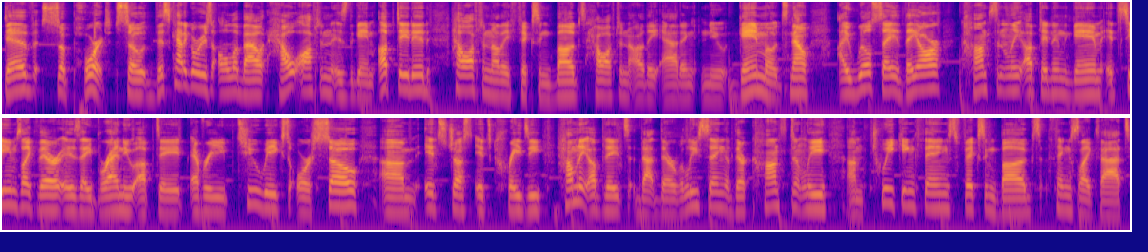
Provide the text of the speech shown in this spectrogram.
dev support. So this category is all about how often is the game updated how often are they fixing bugs how often are they adding new game modes. Now I will say they are constantly updating the game. It seems like there is a brand new update every two weeks or so. Um, it's just it's crazy how many updates that they're releasing. They're constantly um, tweaking things fixing bugs things like that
